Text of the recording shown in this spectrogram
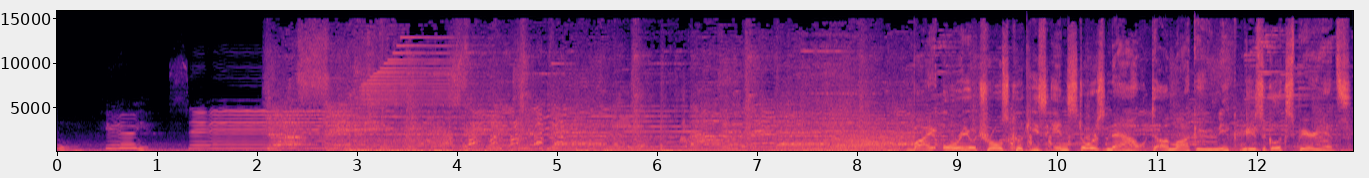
Me hear you sing. Buy Oreo Trolls cookies in stores now to unlock a unique musical experience.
